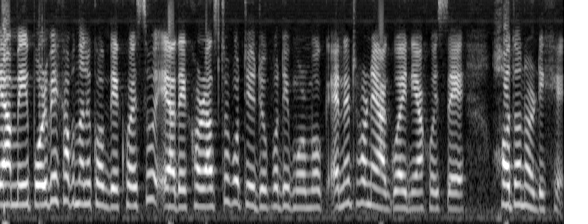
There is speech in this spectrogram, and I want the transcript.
এয়া আমি পৰিৱেশ আপোনালোকক দেখুৱাইছোঁ। এয়া দেশৰ ৰাষ্ট্ৰপতি দ্ৰৌপদী মুৰ্মুক এনেধৰণে আগুৱাই নিয়া হৈছে সদনৰ দিশে।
